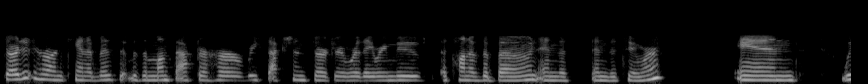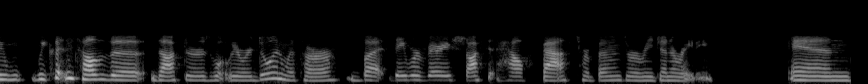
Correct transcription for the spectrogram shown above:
started her on cannabis, it was a month after her resection surgery, where they removed a ton of the bone and the and the tumor, and we we couldn't tell the doctors what we were doing with her, but they were very shocked at how fast her bones were regenerating. And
